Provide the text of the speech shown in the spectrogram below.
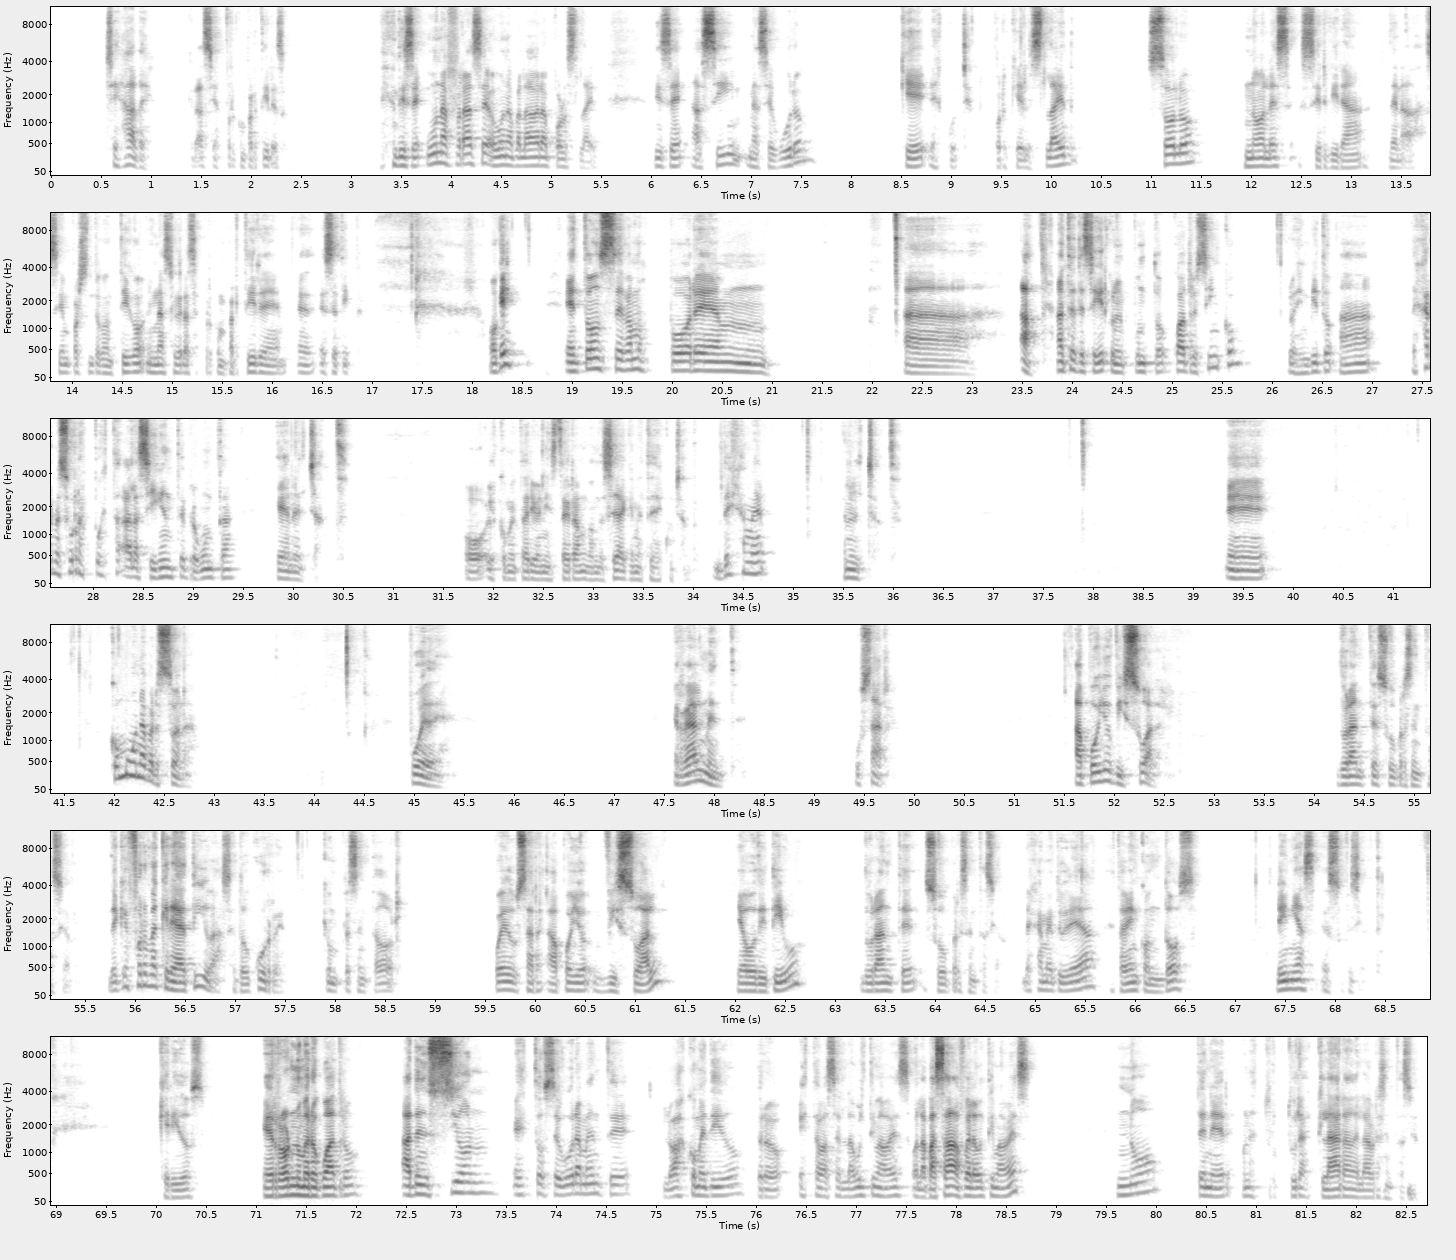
Chejade, gracias por compartir eso. Dice una frase o una palabra por slide. Dice, así me aseguro que escuchen, porque el slide solo no les servirá de nada. 100% contigo, Ignacio, gracias por compartir eh, e-, ese tip. Ok, entonces vamos por... Em, ah, antes de seguir con el punto 4 y 5, los invito a dejarme su respuesta a la siguiente pregunta en el chat o el comentario en Instagram, donde sea que me estés escuchando. Déjame en el chat. Eh, ¿Cómo una persona puede realmente usar apoyo visual durante su presentación? ¿De qué forma creativa se te ocurre que un presentador puede usar apoyo visual y auditivo durante su presentación? Déjame tu idea, está bien con dos líneas, es suficiente. Queridos, error número cuatro, atención, esto seguramente lo has cometido, pero esta va a ser la última vez, o la pasada fue la última vez, no tener una estructura clara de la presentación.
